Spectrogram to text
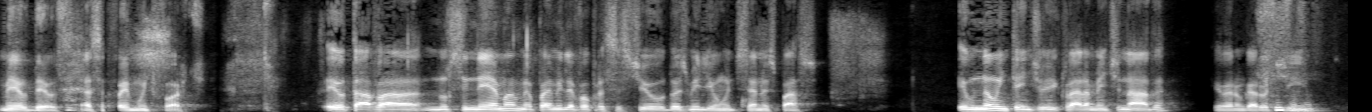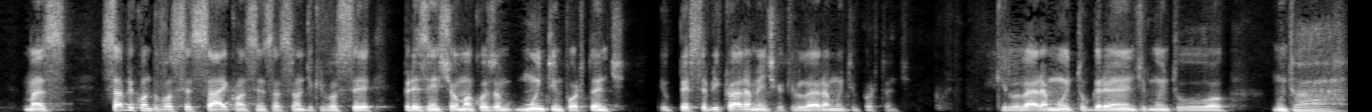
Meu Deus, essa foi muito forte. Eu estava no cinema, meu pai me levou para assistir o 2001, Odisseia no Espaço. Eu não entendi claramente nada, eu era um garotinho, mas sabe quando você sai com a sensação de que você presenciou uma coisa muito importante. Eu percebi claramente que aquilo lá era muito importante. Aquilo lá era muito grande, muito, muito, ah,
